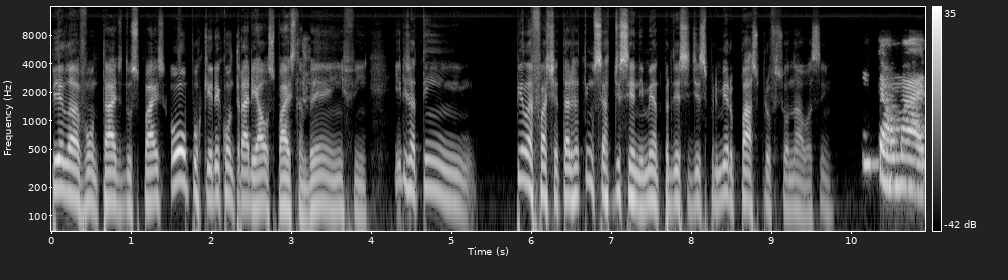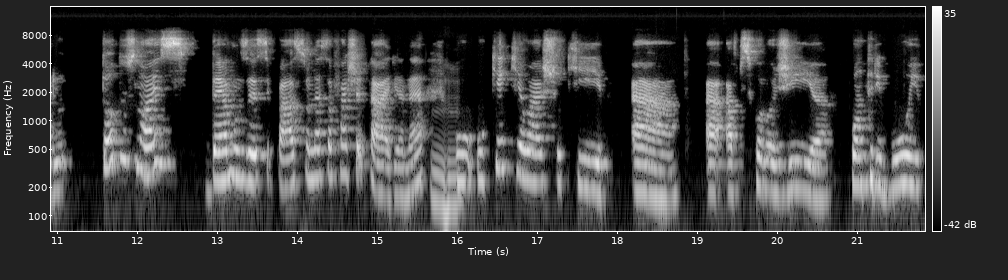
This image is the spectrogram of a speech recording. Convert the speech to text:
pela vontade dos pais, ou por querer contrariar os pais também, enfim. Ele já tem, pela faixa etária, já tem um certo discernimento para decidir esse primeiro passo profissional, assim? Então, Mário, todos nós demos esse passo nessa faixa etária, né? Uhum. O, o que que eu acho que a, a, a psicologia contribui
